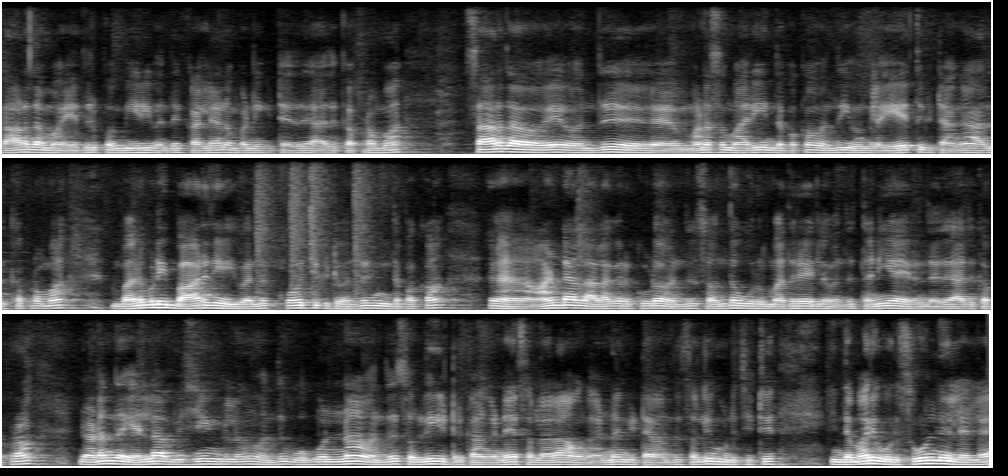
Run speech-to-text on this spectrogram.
சாரதாமா எதிர்ப்பை மீறி வந்து கல்யாணம் பண்ணிக்கிட்டது அதுக்கப்புறமா சாரதாவே வந்து மனசு மாறி இந்த பக்கம் வந்து இவங்களை ஏற்றுக்கிட்டாங்க அதுக்கப்புறமா மறுபடி பாரதி வந்து கோச்சிக்கிட்டு வந்து இந்த பக்கம் ஆண்டாள் அழகர் கூட வந்து சொந்த ஊர் மதுரையில் வந்து தனியாக இருந்தது. அதுக்கப்புறம் நடந்த எல்லா விஷயங்களும் வந்து ஒவ்வொன்றா வந்து சொல்லிக்கிட்டு இருக்காங்கன்னே சொல்லலாம். அவங்க அண்ணங்கிட்ட வந்து சொல்லி முடிச்சிட்டு இந்த மாதிரி ஒரு சூழ்நிலையில்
